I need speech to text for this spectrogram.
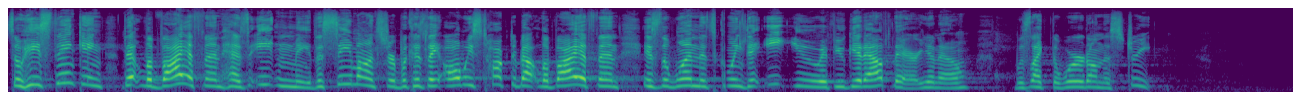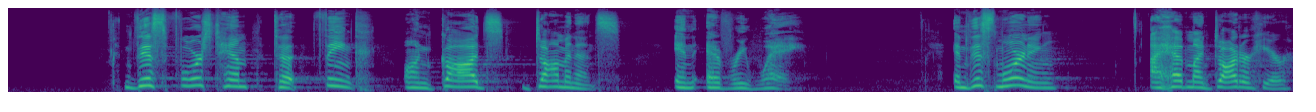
So he's thinking that Leviathan has eaten me, the sea monster, because they always talked about Leviathan is the one that's going to eat you if you get out there, you know. It was like the word on the street. This forced him to think on God's dominance in every way. And this morning, I have my daughter here,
